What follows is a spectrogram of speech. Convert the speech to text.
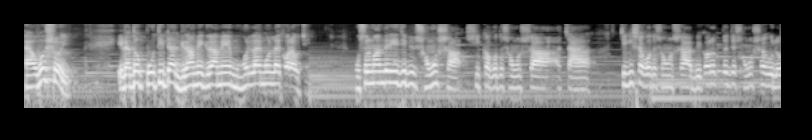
হ্যাঁ অবশ্যই। এটা তো প্রতিটা গ্রামে গ্রামে মহল্লায় মহল্লায় করা উচিত। মুসলমানদের এই যে সমস্যা শিক্ষাগত সমস্যা চা চিকিৎসাগত সমস্যা বেকারত্বের যে সমস্যাগুলো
